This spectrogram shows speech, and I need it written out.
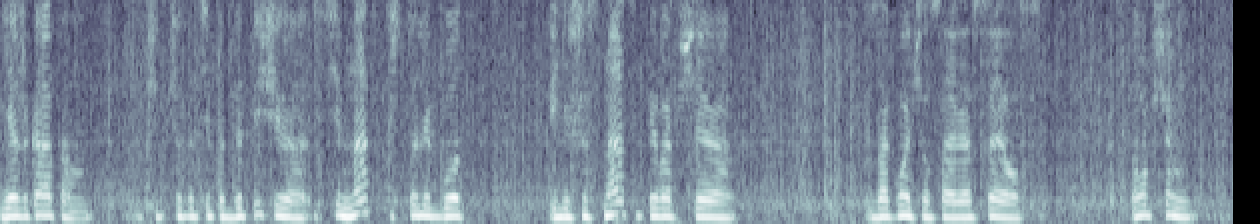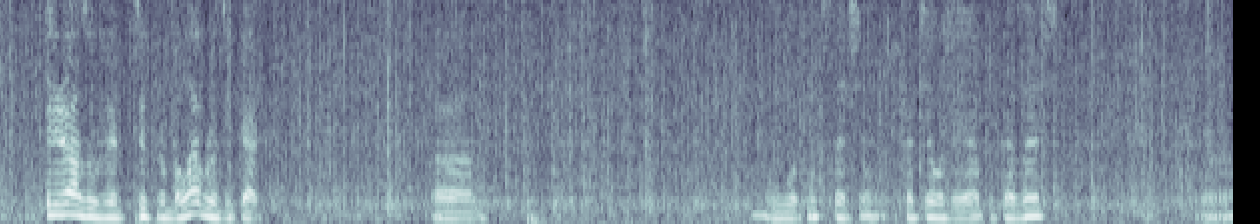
Я же когда там что-то типа 2017 что ли год, или 16 вообще закончился Aviasales. Ну, в общем, три раза уже эта цифра была вроде как. А, вот, ну, кстати, хотел же я показать, а,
